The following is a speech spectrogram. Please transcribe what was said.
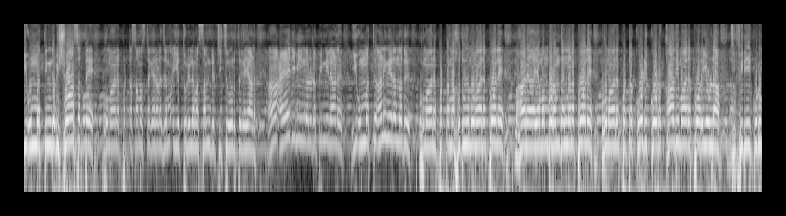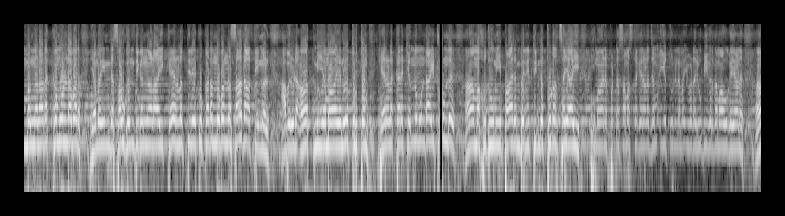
ഈ ഉമ്മത്തിന്റെ വിശ്വാസത്തെ ബഹുമാനപ്പെട്ട സമസ്ത കേരള ജമയത്തുലമ സംരക്ഷിച്ചു നിർത്തുകയാണ്. ആ ആരിമീങ്ങളുടെ പിന്നിലാണ് ഈ ഉമ്മത്ത് അണിനിരന്നത്. ബഹുമാനപ്പെട്ട മഹദൂമുമാരെ പോലെ മഹാനായ മമ്പുറം തങ്ങളെ പോലെ ബഹുമാനപ്പെട്ട കോഴിക്കോട് ഖാദിമാരെ പോലെയുള്ള ജിഫിരി കുടുംബങ്ങളടക്കമുള്ളവർ യമനിന്റെ സൗഗന്ധികങ്ങളായി കേരളത്തിലേക്ക് കടന്നു വന്ന സാദാത്യങ്ങൾ അവരുടെ ആത്മീയമായ നേതൃത്വം കേരളക്കരയ്ക്ക് എന്നും ഉണ്ടായിട്ടുണ്ട്. ആ മഹദൂമി പാരമ്പര്യത്തിന്റെ തുടർച്ചയായി ബഹുമാനപ്പെട്ട സമസ്ത കേരള ജമയത്തുലമ ഇവിടെ രൂപീകൃതമാവുകയാണ്. ആ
